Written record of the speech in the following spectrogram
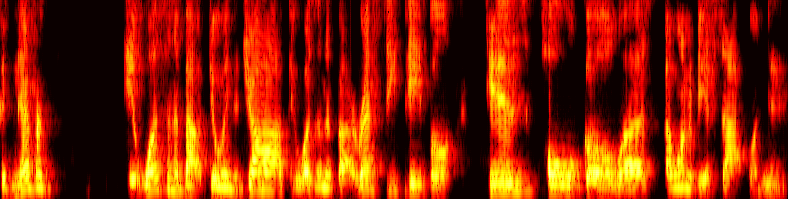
that never it wasn't about doing the job, it wasn't about arresting people. His whole goal was I want to be a SAC one day.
